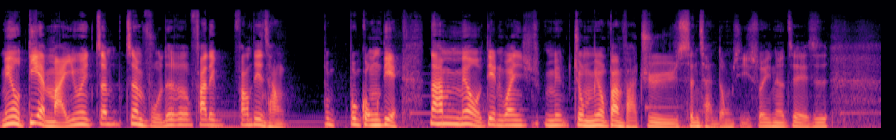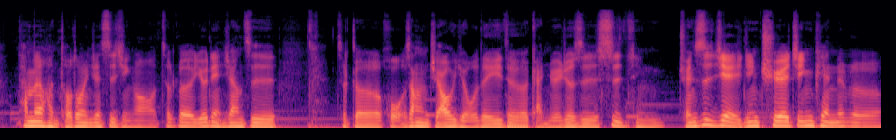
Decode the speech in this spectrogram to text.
没有电嘛，因为政政府这个发电发电厂不不供电，那他们没有电关系，没就没有办法去生产东西，所以呢，这也是他们很头痛一件事情哦。这个有点像是这个火上浇油的一这个感觉，就是事情全世界已经缺晶片，那个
